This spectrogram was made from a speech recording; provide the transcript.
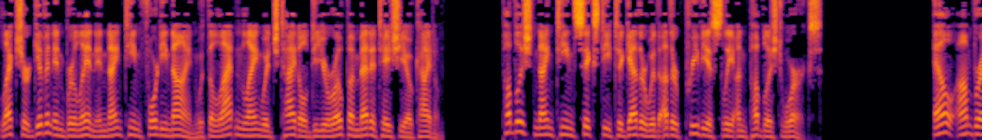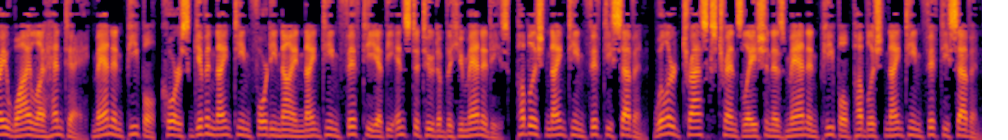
lecture given in Berlin in 1949 with the Latin-language title De Europa Meditatio Quaedam. Published 1960 together with other previously unpublished works. El Hombre y la Gente Man and People, course given 1949–1950 at the Institute of the Humanities, published 1957, Willard Trask's translation as Man and People published 1957,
